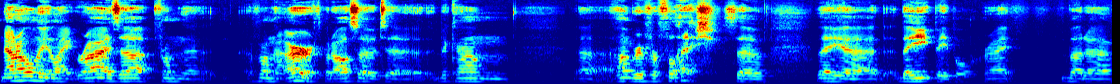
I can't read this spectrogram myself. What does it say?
not only like rise up from the from the earth, but also to become uh, hungry for flesh. So they uh, they eat people, right? But uh,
